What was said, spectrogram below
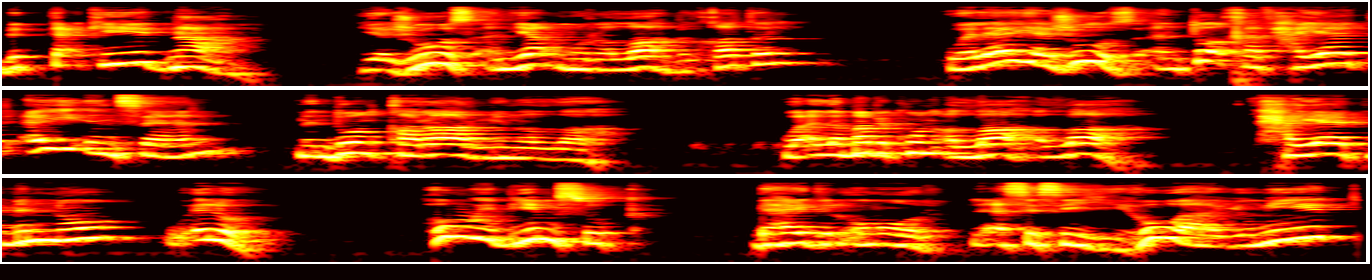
بالتأكيد نعم يجوز أن يأمر الله بالقتل ولا يجوز أن تؤخذ حياة أي إنسان من دون قرار من الله وإلا ما بيكون الله الله الحياة منه وإله. هو بيمسك بهيدي الأمور الأساسية هو يميت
